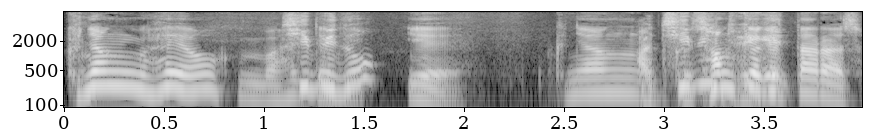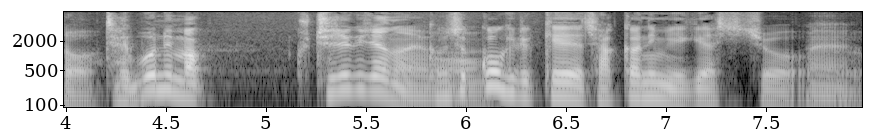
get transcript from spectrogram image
그냥 해요. 뭐할 TV 도? 때도- 예. 그냥 아, 그 성격에 따라서. 대본이 막 구체적이잖아요. 그래서 꼭 이렇게 작가님 얘기하시죠. 네. 어,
